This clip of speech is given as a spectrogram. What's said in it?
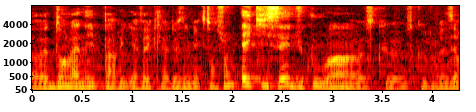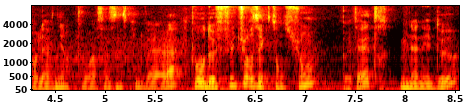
euh, dans l'année, Paris avec la deuxième extension. Et qui sait du coup hein, ce, que, ce que nous réserve l'avenir pour Assassin's Creed Valhalla, pour de futures extensions, peut-être, une année 2,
